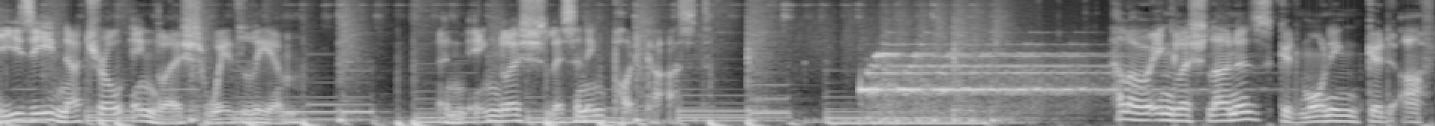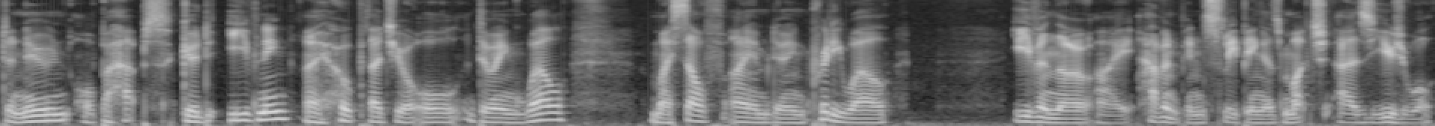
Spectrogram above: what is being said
Easy Natural English with Liam, an English listening podcast. Hello, English learners. Good morning, good afternoon, or perhaps good evening. I hope that you're all doing well. Myself, I am doing pretty well, even though I haven't been sleeping as much as usual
